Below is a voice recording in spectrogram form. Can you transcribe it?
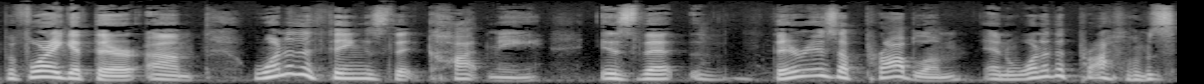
before I get there, um, one of the things that caught me is that there is a problem, and one of the problems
